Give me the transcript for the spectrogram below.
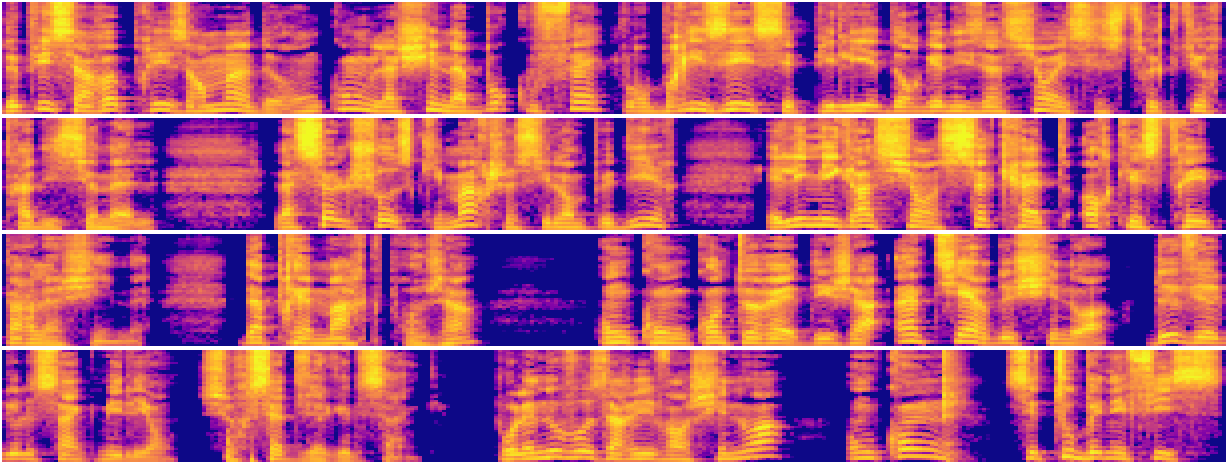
Depuis sa reprise en main de Hong Kong, la Chine a beaucoup fait pour briser ses piliers d'organisation et ses structures traditionnelles. La seule chose qui marche, si l'on peut dire, est l'immigration secrète orchestrée par la Chine. D'après Marc Progin, Hong Kong compterait déjà un tiers de Chinois, 2,5 millions sur 7,5. Pour les nouveaux arrivants chinois, Hong Kong, c'est tout bénéfice,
